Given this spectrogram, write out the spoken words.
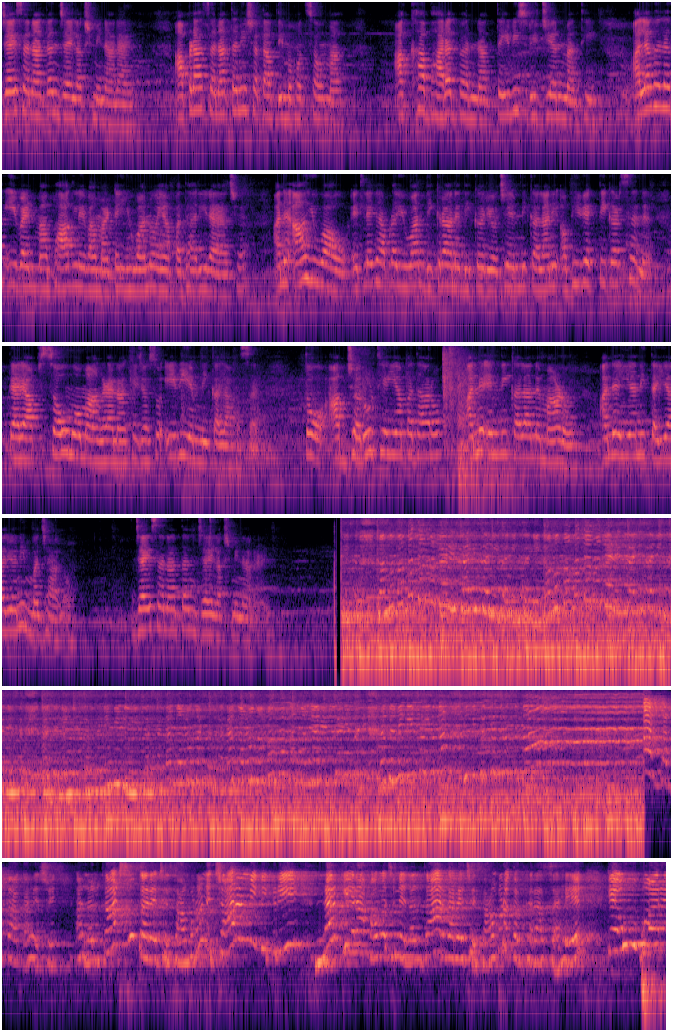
જય સનાતન, જય લક્ષ્મીનારાયણ. આપણા સનાતની શતાબ્દી મહોત્સવમાં આખા ભારતભરના ત્રેવીસ રિજિયનમાંથી અલગ અલગ ઇવેન્ટમાં ભાગ લેવા માટે યુવાનો અહીંયા પધારી રહ્યા છે. અને આ યુવાઓ, એટલે કે આપણા યુવાન દીકરા અને દીકરીઓ જે એમની કલાની અભિવ્યક્તિ કરશે ને, ત્યારે આપ સૌ મોંમાં આંગળા નાખી જશો એવી એમની કલા હશે. તો આપ જરૂરથી અહીંયા પધારો અને એમની કલાને માણો અને અહીંયાની તૈયારીઓની મજા લો. જય સનાતન, જય લક્ષ્મીનારાયણ. ચારણની દીકરી નરકેરા હવજને લલકાર કરે છે. સાંભળો તો ખરા સાહેબ કે ઊભો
